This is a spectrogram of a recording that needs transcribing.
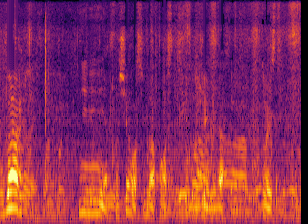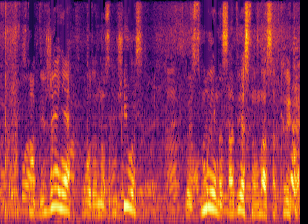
удар. Не-не-не, сначала сюда, просто стоп-движение, да. То есть стоп-движение, вот оно случилось. То есть мы, соответственно, у нас открыто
